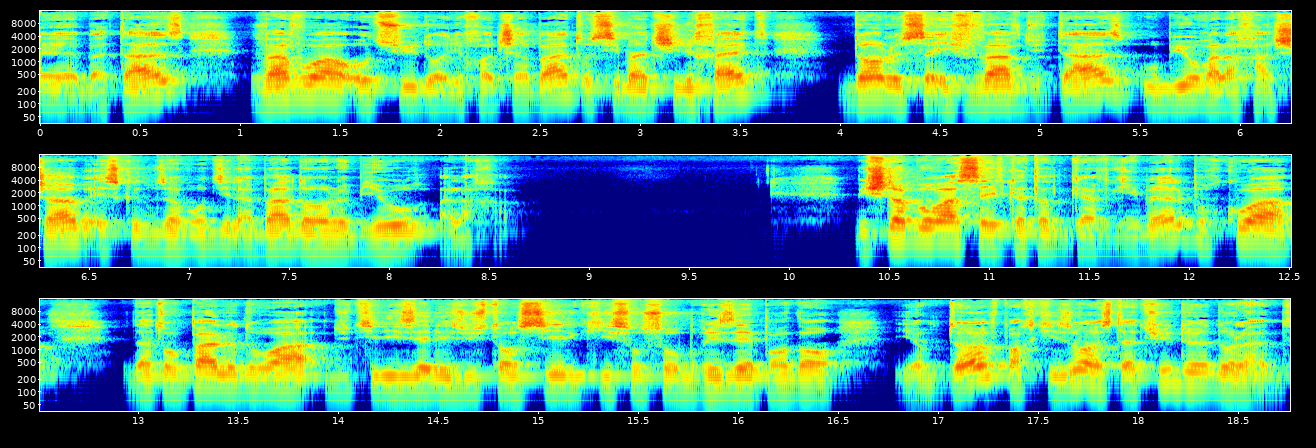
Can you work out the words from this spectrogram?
Euh, va voir au-dessus dans l'Ichot Shabbat, au Siman dans le Saif Vav du Taz, ou Biur Alachasham, et ce que nous avons dit là-bas dans le Biur Alacha. Mishnabura Saif Katan Kav Gimel, pourquoi n'a-t-on pas le droit d'utiliser les ustensiles qui sont, sont brisés pendant Yom Tov? Parce qu'ils ont un statut de Nolad.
